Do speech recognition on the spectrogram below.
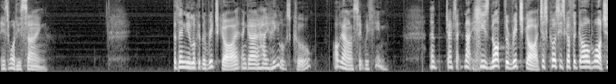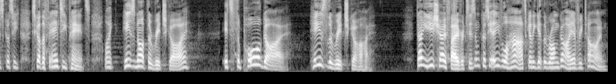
is what he's saying. But then you look at the rich guy and go, Hey, he looks cool. I'll go and sit with him. And James said, No, he's not the rich guy. Just because he's got the gold watch, just because he, he's got the fancy pants. Like, he's not the rich guy. It's the poor guy. He's the rich guy. Don't you show favoritism because your evil heart's going to get the wrong guy every time.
